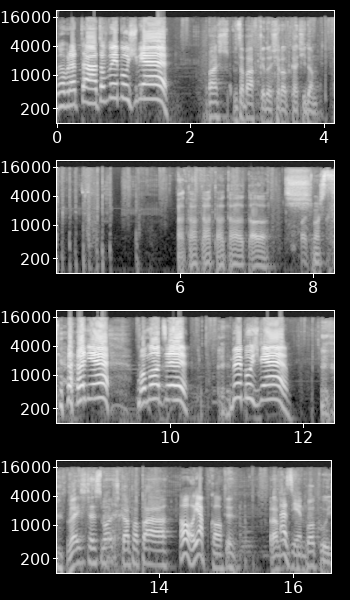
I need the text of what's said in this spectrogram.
Dobra, tato, wypuść mnie! Masz zabawkę do środka ci dam. Ta ta ta ta ta ta. Patrz, masz... nie! Pomocy! Wypuść mnie! Weź te smoczka, papa. O, jabłko. Ty, prawda? A zjem. Pokój.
